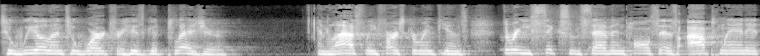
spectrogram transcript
to will and to work for his good pleasure. And lastly, 1 Corinthians 3, 6, and 7, Paul says, I planted,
